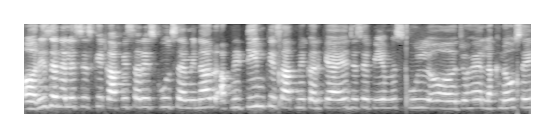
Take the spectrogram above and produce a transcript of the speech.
रिज एनालिसिस के काफ़ी सारे स्कूल सेमिनार अपनी टीम के साथ में करके आए जैसे पीएमएस स्कूल जो है लखनऊ से,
